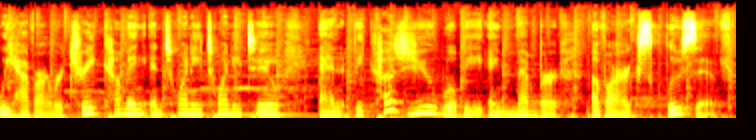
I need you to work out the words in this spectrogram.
We have our retreat coming in 2022. And because you will be a member of our exclusive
